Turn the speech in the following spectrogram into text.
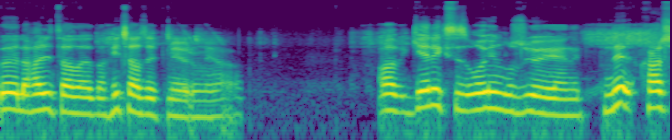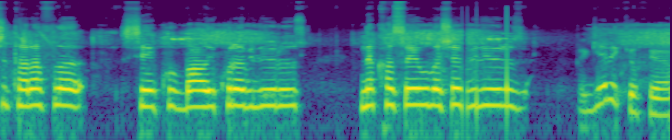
böyle haritalardan hiç haz etmiyorum ya. Abi gereksiz oyun uzuyor yani. Ne karşı tarafla şey bağ kurabiliyoruz. Ne kasaya ulaşabiliyoruz. Gerek yok ya.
